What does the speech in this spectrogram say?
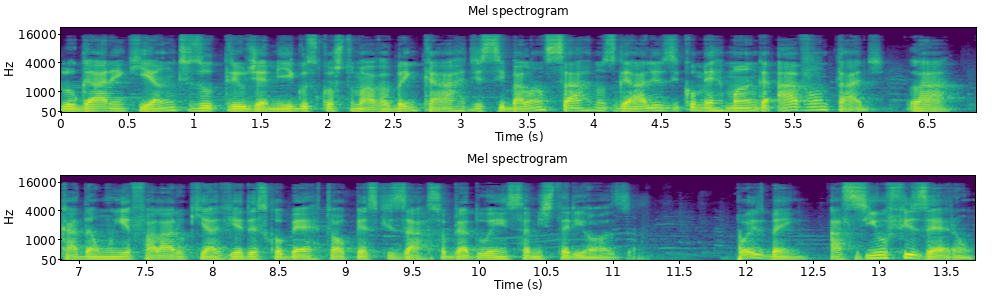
lugar em que antes o trio de amigos costumava brincar de se balançar nos galhos e comer manga à vontade. Lá, cada um ia falar o que havia descoberto ao pesquisar sobre a doença misteriosa. Pois bem, assim o fizeram.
